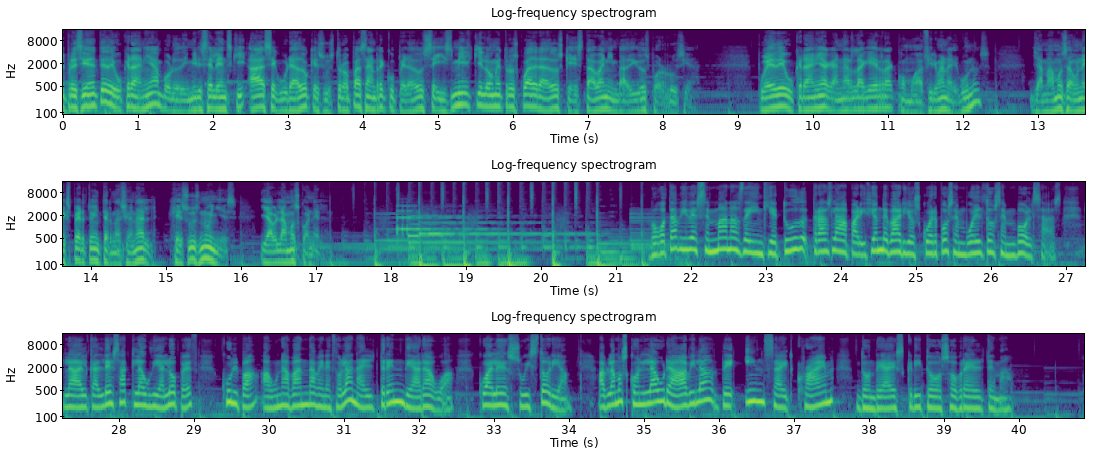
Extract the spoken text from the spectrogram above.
El presidente de Ucrania, Volodymyr Zelensky, ha asegurado que sus tropas han recuperado 6.000 kilómetros cuadrados que estaban invadidos por Rusia. ¿Puede Ucrania ganar la guerra como afirman algunos? Llamamos a un experto internacional, Jesús Núñez, y hablamos con él. Bogotá vive semanas de inquietud tras la aparición de varios cuerpos envueltos en bolsas. La alcaldesa Claudia López culpa a una banda venezolana, el Tren de Aragua. ¿Cuál es su historia? Hablamos con Laura Ávila de Inside Crime, donde ha escrito sobre el tema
